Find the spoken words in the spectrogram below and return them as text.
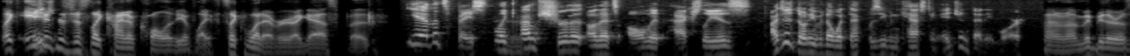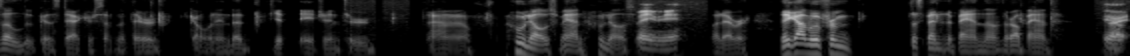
Like agent Agent- is just like kind of quality of life. It's like whatever, I guess. But Yeah, that's base. Like. I'm sure that oh, that's all it actually is. I just don't even know what deck was even casting agent anymore. I don't know. Maybe there was a Lucas deck or something that they were going in to get agent or I don't know. Who knows, man? Who knows? Maybe. Whatever. They got moved from suspended to banned though. They're all banned. Yeah. Alright.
